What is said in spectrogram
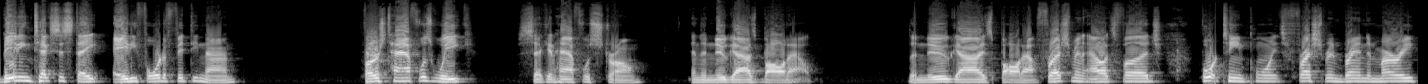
Beating Texas State 84 to 59. First half was weak, second half was strong, and the new guys balled out. The new guys balled out. Freshman Alex Fudge, 14 points. Freshman Brandon Murray,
